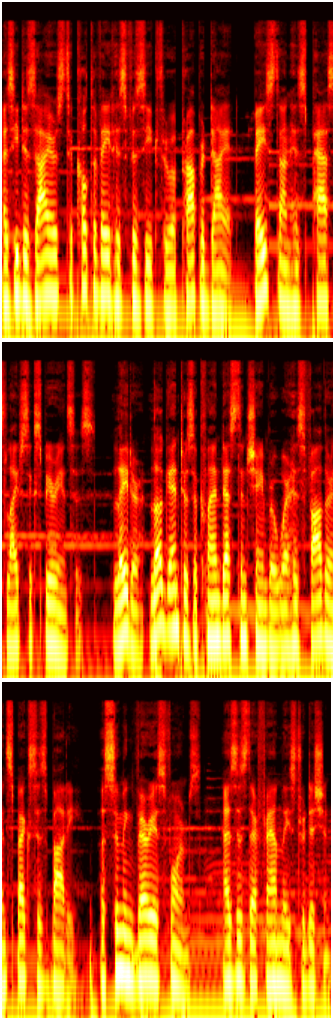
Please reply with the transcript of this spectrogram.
as he desires to cultivate his physique through a proper diet based on his past life's experiences. Later, Lug enters a clandestine chamber where his father inspects his body, assuming various forms, as is their family's tradition.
